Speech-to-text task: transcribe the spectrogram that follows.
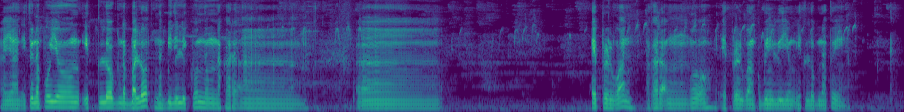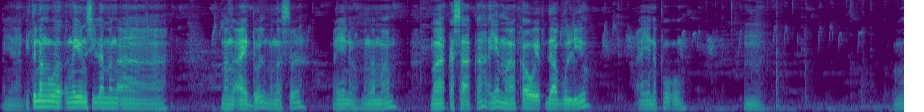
Ayan, ito na po yung itlog na balot na binili ko nung nakaraang ah, April 1. Nakaraang, oo, April 1 ko binili yung itlog na to eh. Ayan, ito na nga- ngayon sila mga ah, mga idol, mga sir. Ayan oh, mga ma'am, mga kasaka, ayan mga ka-OFW. Ayan na po oh. Hmm. Oh,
